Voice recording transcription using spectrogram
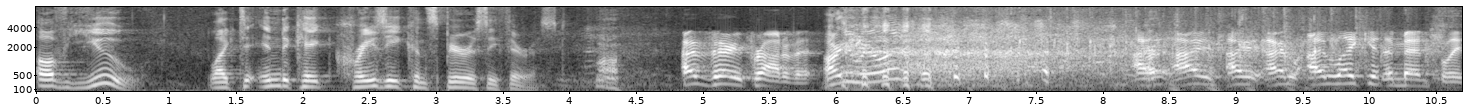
of you, like to indicate crazy conspiracy theorist. I'm very proud of it. Are you really? I, I, I, I, I like it immensely.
